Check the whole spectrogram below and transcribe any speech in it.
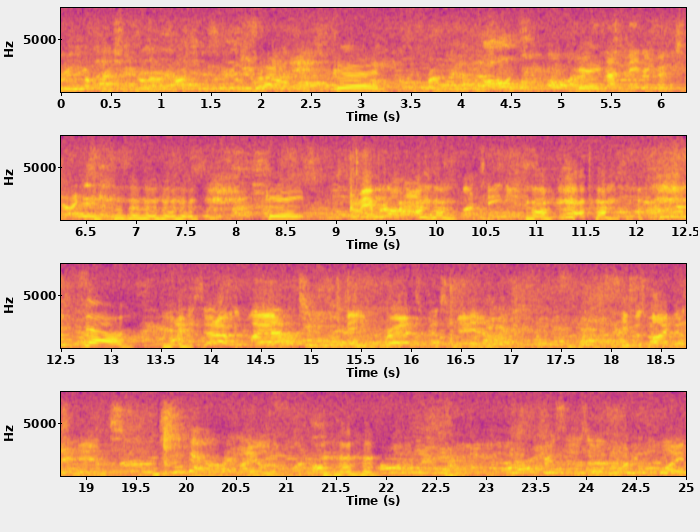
Really appreciate her very much. Good. Great. Son made a good choice. Great. Remember all that. Spontaneous. so. I said I was glad to be Brad's best man. He was my best man. so I owed him one. Chris is a wonderful wife.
